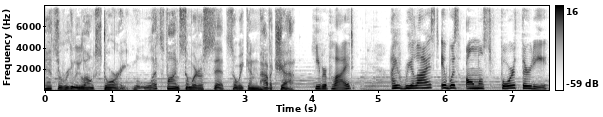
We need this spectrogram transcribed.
It's a really long story. Let's find somewhere to sit so we can have a chat. He replied. I realized it was almost 4:30,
